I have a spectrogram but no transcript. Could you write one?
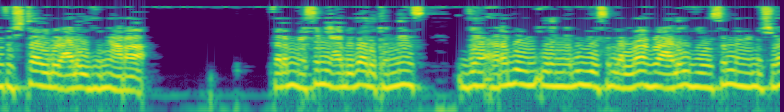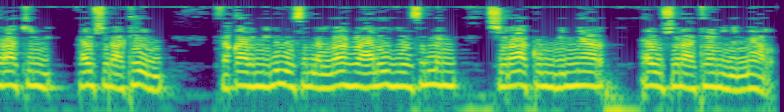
لتشتعل عليه نارا. فلما سمع بذلك الناس جاء رجل إلى النبي صلى الله عليه وسلم بشراك أو شراكين. فقال النبي صلى الله عليه وسلم شراك من نار أو شراكان من نار.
